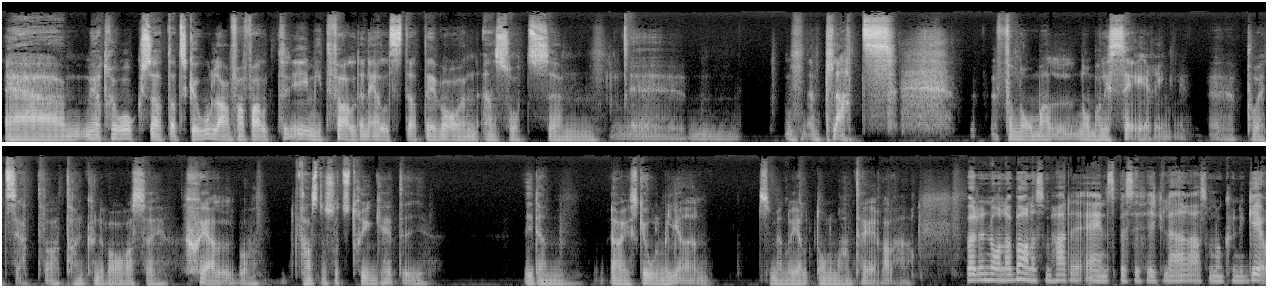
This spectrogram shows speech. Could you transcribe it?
Eh, men jag tror också att, att skolan, framförallt i mitt fall den äldste, att det var en, en sorts eh, en plats för normal, normalisering eh, på ett sätt. Va? Att han kunde vara sig själv och det fanns någon sorts trygghet i, i, den, ja, i skolmiljön som ändå hjälpte honom att hantera det här. Var det någon av barnen som hade en specifik lärare som de kunde gå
